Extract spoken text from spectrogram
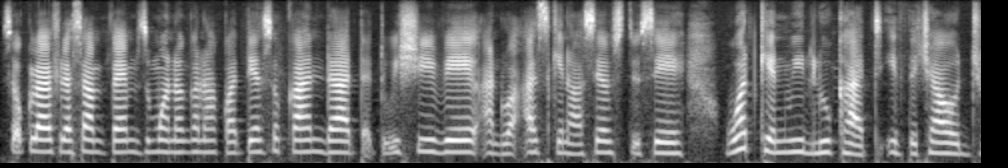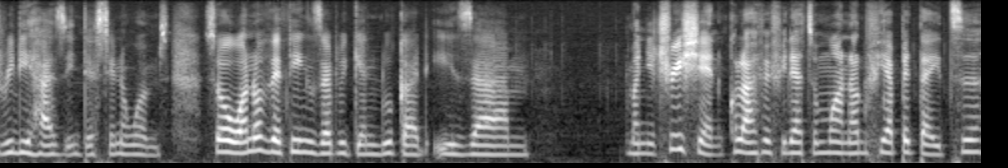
So, Clarifila, sometimes and we're asking ourselves to say, what can we look at if the child really has intestinal worms? So, one of the things that we can look at is um, malnutrition. Kola afefile ati mwana alufi appetite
